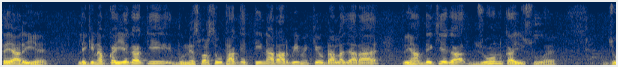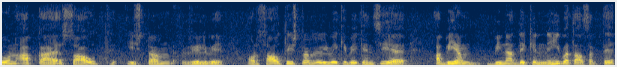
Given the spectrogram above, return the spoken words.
तैयारी है। लेकिन आप कहिएगा कि भुवनेश्वर से उठा के तीन आरआरबी में क्यों डाला जा रहा है तो यहाँ देखिएगा जोन का इशू है। जोन आपका है साउथ ईस्टर्न रेलवे। और साउथ ईस्टर्न रेलवे की वैकेंसी है, अभी हम बिना देखे नहीं बता सकते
